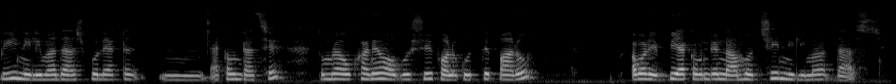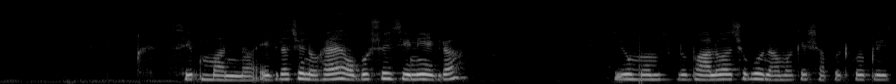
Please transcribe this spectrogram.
বি, নীলিমা দাস বলে একটা অ্যাকাউন্ট আছে। তোমরা ওখানেও অবশ্যই ফলো করতে পারো। আমার এফবি অ্যাকাউন্টের নাম হচ্ছে নীলিমা দাস। শিব মান্না এগরা চেনো? হ্যাঁ অবশ্যই চিনি এগরা। প্রিয় মমস বলো ভালো আছো বোন? আমাকে সাপোর্ট করো প্লিজ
